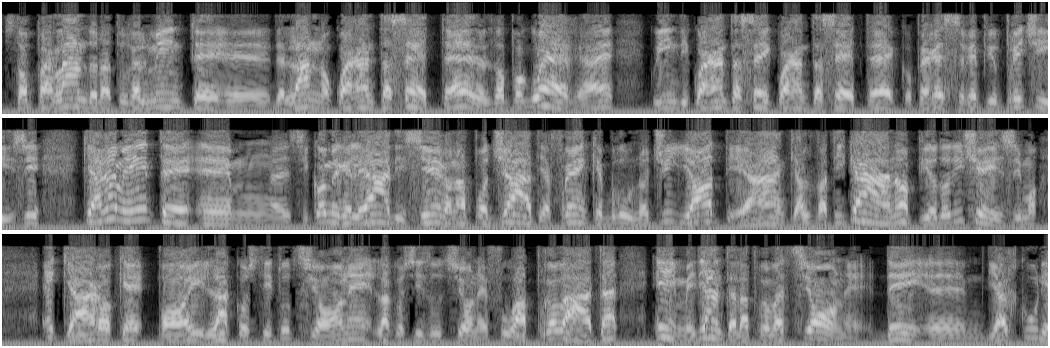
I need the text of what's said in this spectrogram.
sto parlando naturalmente eh, dell'anno 47, eh, del dopoguerra, eh, quindi 46-47, ecco, per essere più precisi, chiaramente ehm, siccome siccome che le Adi si erano appoggiati a Frank e Bruno Gigliotti e anche al Vaticano, a Pio XII, è chiaro che poi la Costituzione, la Costituzione fu approvata e mediante l'approvazione de, eh, di alcuni,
